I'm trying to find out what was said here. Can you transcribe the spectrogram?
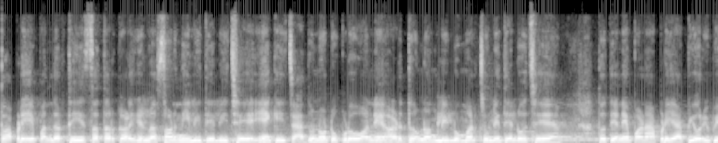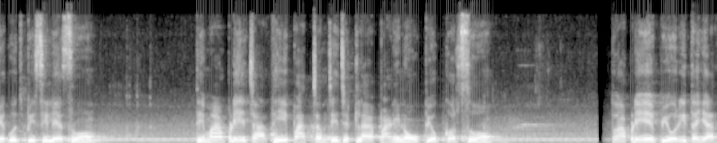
તો આપણે પંદરથી સત્તર કળી લસણની લીધેલી છે, એક ઇંચ આદુનો ટુકડો અને અડધો નંગ લીલું મરચું લીધેલું છે. તો તેને પણ આપણે આ પ્યોરી ભેગું જ પીસી લેશું. તેમાં આપણે ચારથી પાંચ ચમચી જેટલા પાણીનો ઉપયોગ કરશું. તો આપણે પ્યોરી તૈયાર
